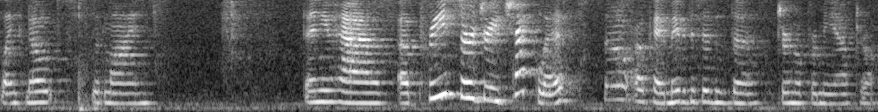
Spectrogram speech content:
blank notes with lines. Then you have a pre-surgery checklist. So, okay, maybe this isn't the journal for me after all.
